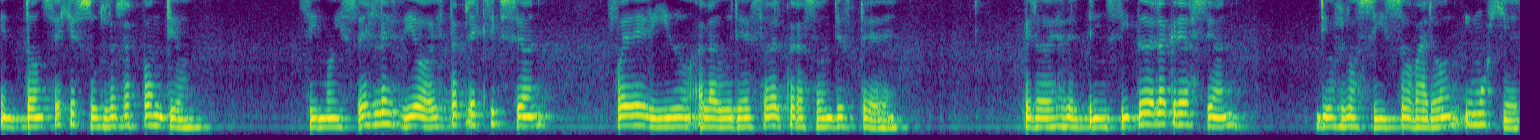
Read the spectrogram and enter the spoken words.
Entonces Jesús les respondió, si Moisés les dio esta prescripción, fue debido a la dureza del corazón de ustedes. Pero desde el principio de la creación, Dios los hizo varón y mujer.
